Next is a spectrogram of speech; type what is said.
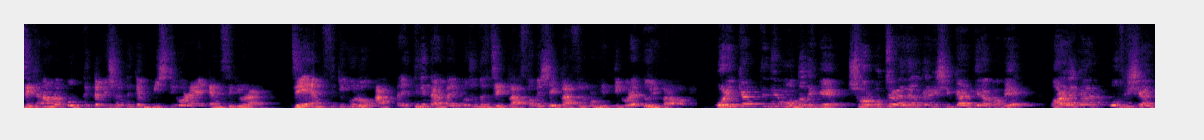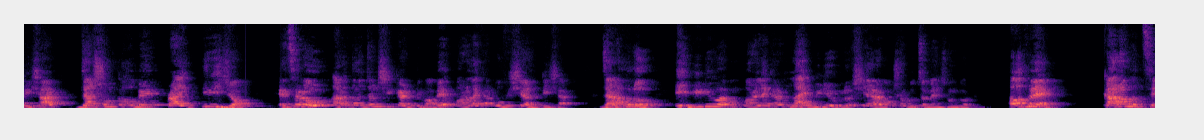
যেখানে আমরা প্রত্যেকটা বিষয় থেকে বিশটি করে এমসিকিউ রাখব। যে এমসিকিউ গুলো আট তারিখ থেকে তেরো তারিখ পর্যন্ত যে ক্লাস হবে, সেই ক্লাসের উপর ভিত্তি করে তৈরি করা হবে। পরীক্ষার্থীদের মধ্য থেকে সর্বোচ্চ রেজাল্টকারী শিক্ষার্থীরা পাবে পড়ালেখার অফিসিয়াল টি শার্ট যার সংখ্যা হবে প্রায় তিরিশ জন। এছাড়াও আরও দশজন শিক্ষার্থী পাবে পড়ালেখার অফিসিয়াল টি শার্ট যারা হলো এই ভিডিও এবং পড়ালেখার লাইভ ভিডিওগুলো শেয়ার এবং সর্বোচ্চ মেনশন করবে। তাহলে কারা হচ্ছে?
